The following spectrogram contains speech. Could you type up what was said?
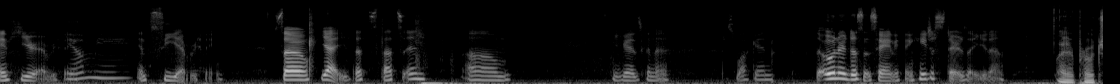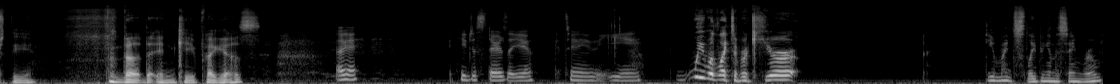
and hear everything Yummy. and see everything. So yeah, that's that's in. Um, you guys gonna just walk in? The owner doesn't say anything. He just stares at you down. I approach the the the innkeep, I guess. Okay. He just stares at you, continuing the eating. We would like to procure. Do you mind sleeping in the same room?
